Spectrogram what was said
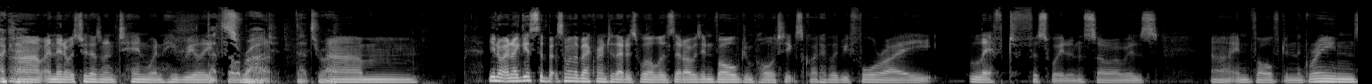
Okay. um, and then it was 2010 when he really That's fell right. apart. That's right. Um, you know, and I guess the, some of the background to that as well is that I was involved in politics quite heavily before I left for Sweden. So I was uh, involved in the Greens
